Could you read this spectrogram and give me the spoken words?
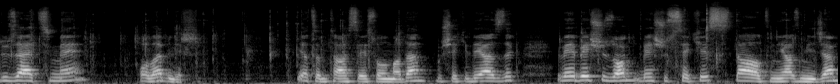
düzeltme olabilir. Yatım tavsiyesi olmadan bu şekilde yazdık. Ve 510, 508 daha altını yazmayacağım.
